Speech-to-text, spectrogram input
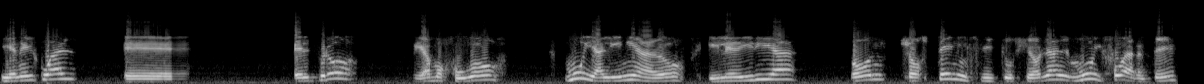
y en el cual eh, el PRO, digamos, jugó muy alineado y le diría con sostén institucional muy fuerte,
